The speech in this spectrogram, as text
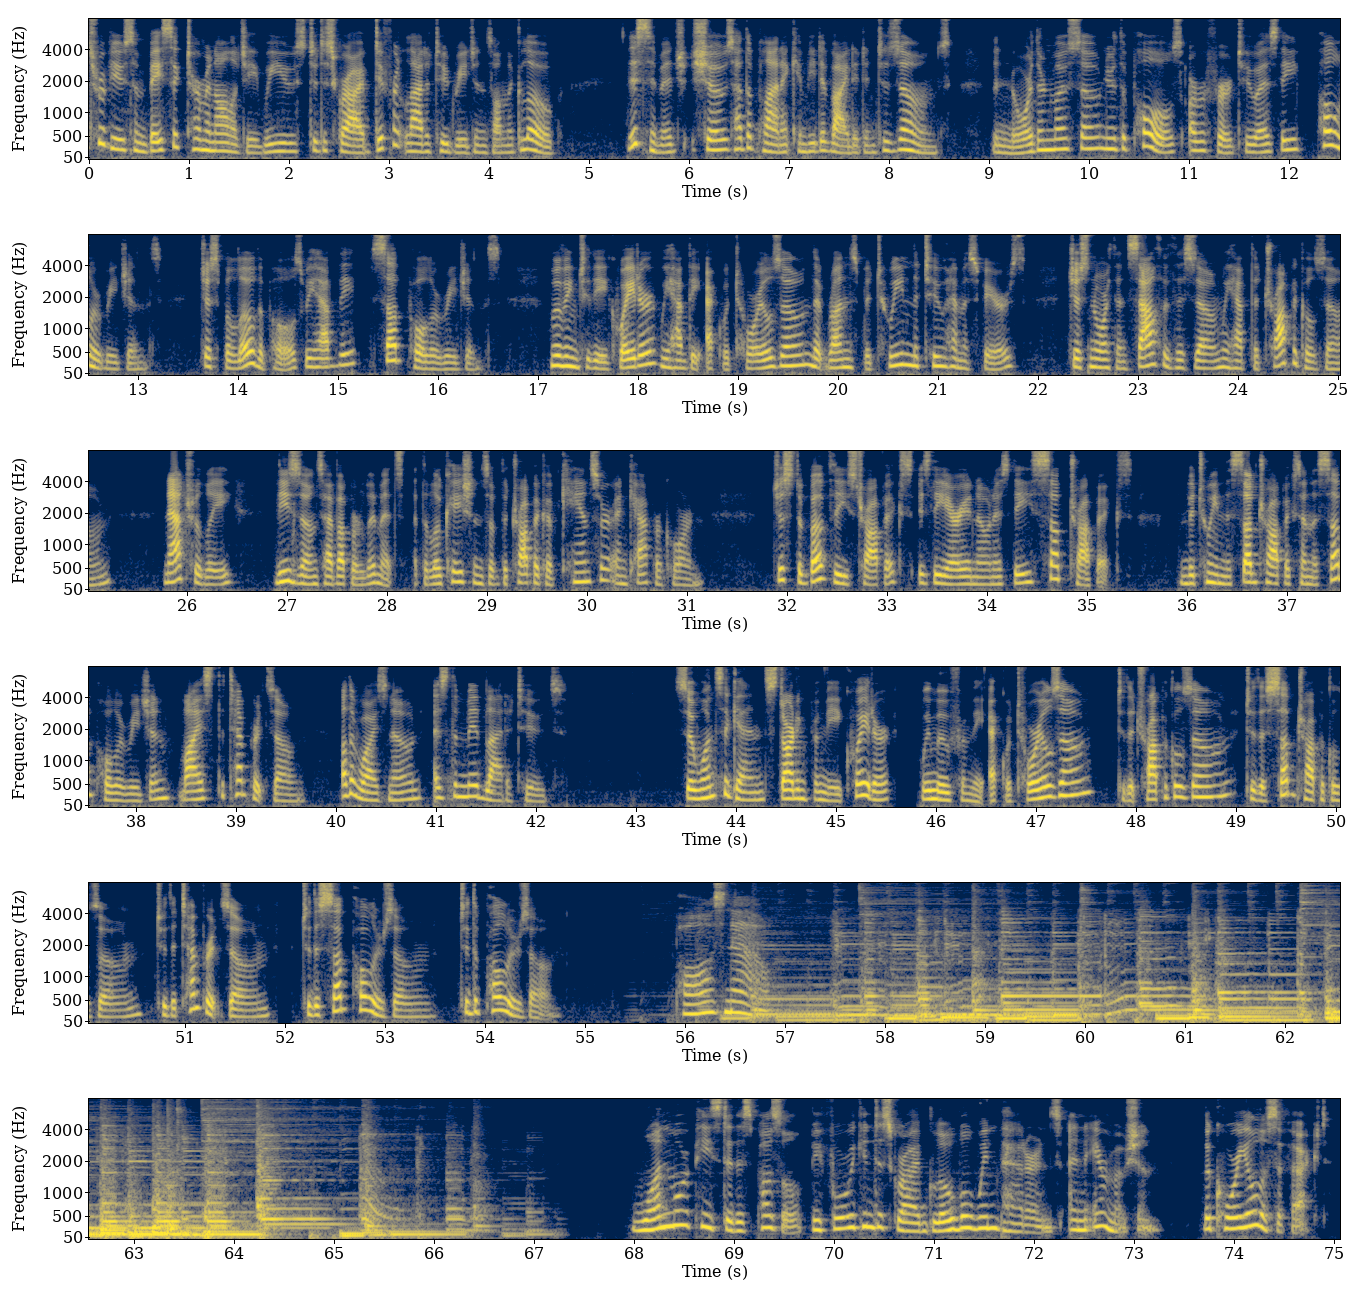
Let's review some basic terminology we use to describe different latitude regions on the globe. This image shows how the planet can be divided into zones. The northernmost zone near the poles are referred to as the polar regions. Just below the poles we have the subpolar regions. Moving to the equator, we have the equatorial zone that runs between the two hemispheres. Just north and south of this zone we have the tropical zone. Naturally, these zones have upper limits at the locations of the Tropic of Cancer and Capricorn. Just above these tropics is the area known as the subtropics. Between the subtropics and the subpolar region lies the temperate zone, otherwise known as the mid-latitudes. So once again, starting from the equator, we move from the equatorial zone to the tropical zone to the subtropical zone to the temperate zone to the subpolar zone to the polar zone. Pause now. One more piece to this puzzle before we can describe global wind patterns and air motion, the Coriolis effect.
